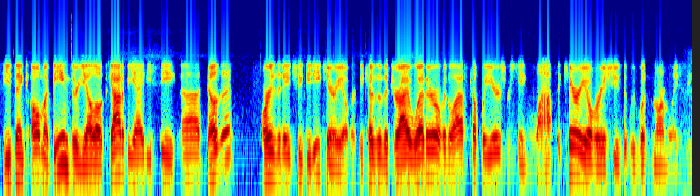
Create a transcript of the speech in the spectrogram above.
If you think, oh, my beans are yellow, it's got to be IDC. Uh, does it? Or is it HPPD carryover? Because of the dry weather over the last couple of years, we're seeing lots of carryover issues that we wouldn't normally see.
